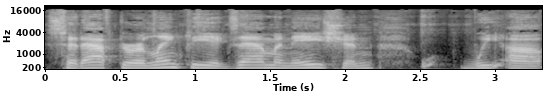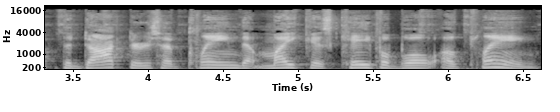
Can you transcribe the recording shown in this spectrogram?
said after a lengthy examination, we uh, the doctors have claimed that Mike is capable of playing.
